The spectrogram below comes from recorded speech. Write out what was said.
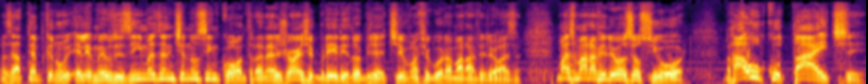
Fazia tempo que não, ele é meu vizinho, mas a gente não se encontra, né? Jorge Briri do Objetivo, uma figura maravilhosa. Mas maravilhoso é o senhor. Raul Kutaiti,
